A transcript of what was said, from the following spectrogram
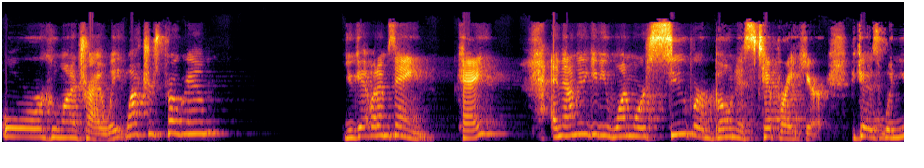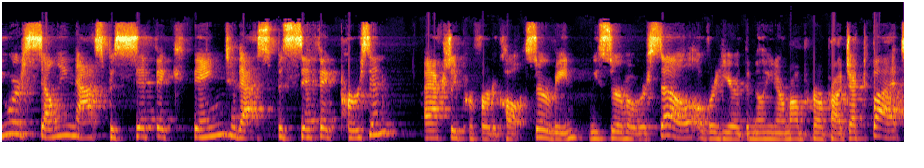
or who want to try a Weight Watchers program? You get what I'm saying? Okay. And then I'm going to give you one more super bonus tip right here because when you are selling that specific thing to that specific person, I actually prefer to call it serving. We serve over sell over here at the Millionaire Mompreneur Project, but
